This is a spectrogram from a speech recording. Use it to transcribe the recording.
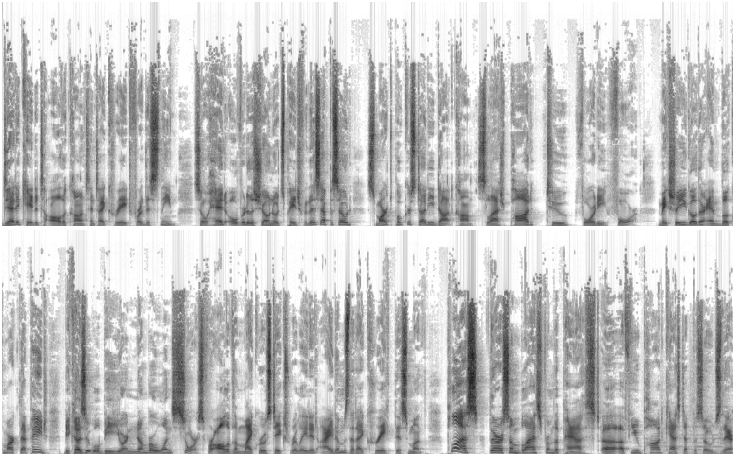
dedicated to all the content I create for this theme. So head over to the show notes page for this episode, smartpokerstudy.com slash pod 244. Make sure you go there and bookmark that page because it will be your number one source for all of the micro stakes related items that I create this month. Plus, there are some blasts from the past, uh, a few podcast episodes there,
